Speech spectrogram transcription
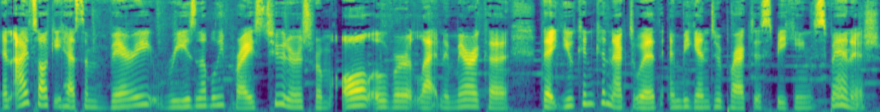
And italki has some very reasonably priced tutors from all over Latin America that you can connect with and begin to practice speaking Spanish.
